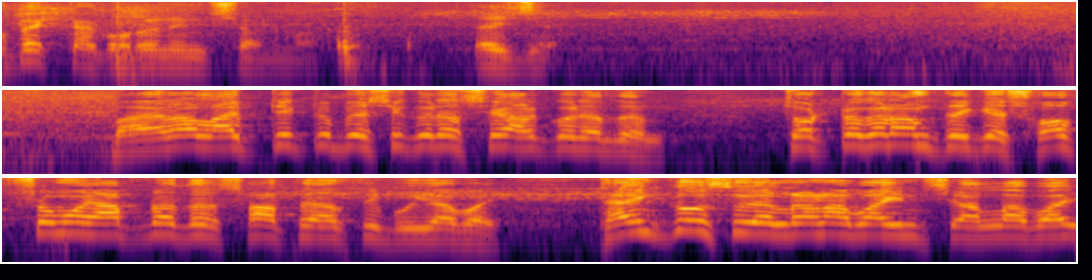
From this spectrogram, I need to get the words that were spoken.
অপেক্ষা করেন ইনশাল্লাহ এই যে। ভাইরা লাইভটা একটু বেশি করে শেয়ার করে দেন। চট্টগ্রাম থেকে সব সময় আপনাদের সাথে আছি ভুইয়া ভাই। থ্যাংক ইউ সুয়েল রানা ভাই ইনশাল্লাহ ভাই।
